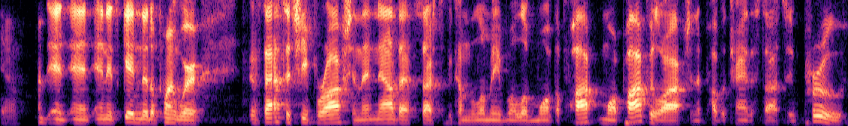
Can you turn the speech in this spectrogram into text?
Yeah. And and, and it's getting to the point where if that's a cheaper option then now that starts to become a little maybe a little more of a pop more popular option if public transit starts to improve.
